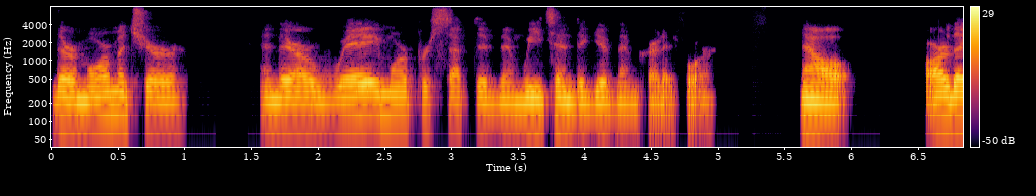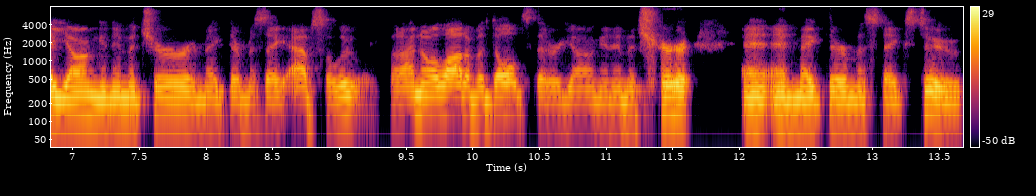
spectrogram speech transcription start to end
they're more mature, and they are way more perceptive than we tend to give them credit for. Now, are they young and immature and make their mistake? Absolutely. But I know a lot of adults that are young and immature and, and make their mistakes too.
